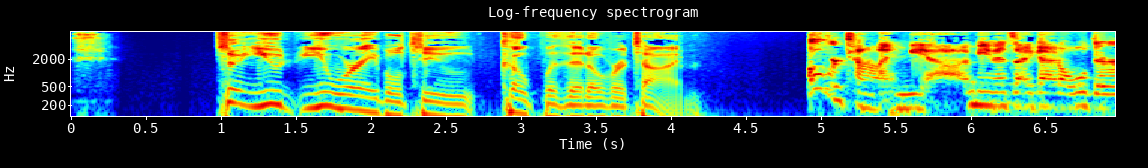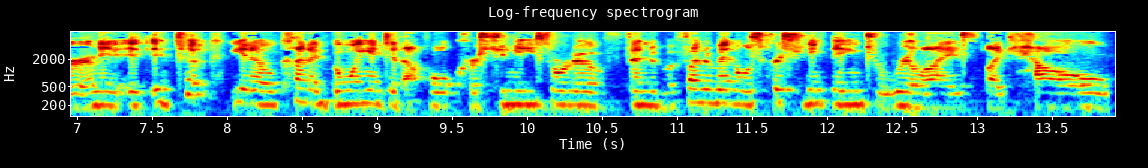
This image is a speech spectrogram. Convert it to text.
so you you were able to cope with it over time. Over time, yeah. I mean, as I got older, I mean, it, it took you know, kind of going into that whole Christiany sort of fundamentalist Christiany thing to realize like how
